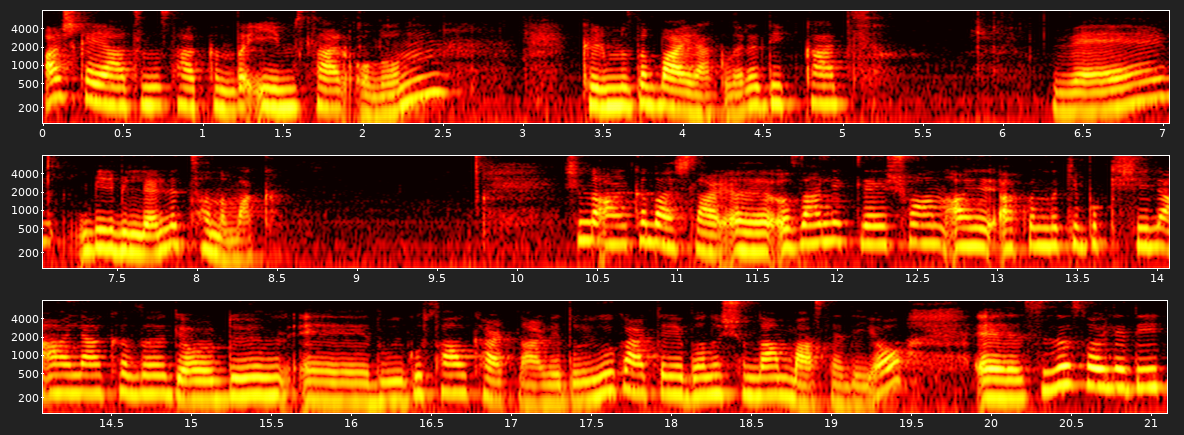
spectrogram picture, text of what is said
Aşk hayatınız hakkında iyimser olun. Kırmızı bayraklara dikkat. Ve birbirlerini tanımak. Şimdi arkadaşlar e, özellikle şu an aklımdaki bu kişiyle alakalı gördüğüm e, duygusal kartlar ve duygu kartları bana şundan bahsediyor. E, size söylediği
